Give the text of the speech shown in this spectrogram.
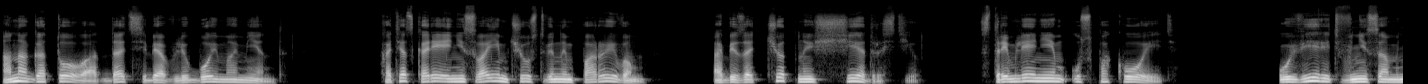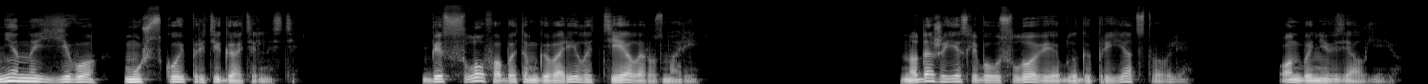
Она готова отдать себя в любой момент, хотя скорее не своим чувственным порывом, а безотчетной щедростью, стремлением успокоить, уверить в несомненной его мужской притягательности. Без слов об этом говорило тело Розмари. Но даже если бы условия благоприятствовали, он бы не взял ее.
